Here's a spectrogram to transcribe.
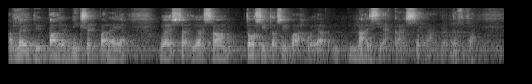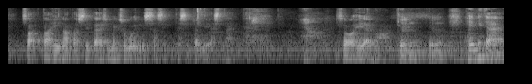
vaan löytyy paljon mikset pareja, joissa, joissa on tosi tosi vahvoja naisia kanssa ja, ja tosta, saattaa hinata sitä esimerkiksi uinnissa sitten sitä miestä. Että se on hienoa. Kyllä, kyllä. Hei, mitä,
